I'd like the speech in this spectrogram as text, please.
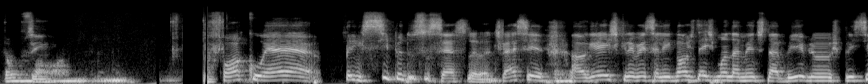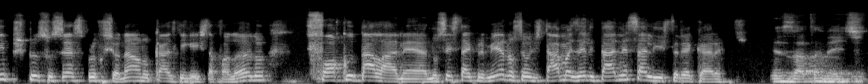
Então, Sim. foco. O foco é princípio do sucesso, né? Tivesse alguém escrevesse ali igual os 10 mandamentos da Bíblia, os princípios para o sucesso profissional, no caso que a gente está falando, foco tá lá, né? Não sei se está em primeiro, não sei onde está, mas ele está nessa lista, né, cara? Exatamente.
